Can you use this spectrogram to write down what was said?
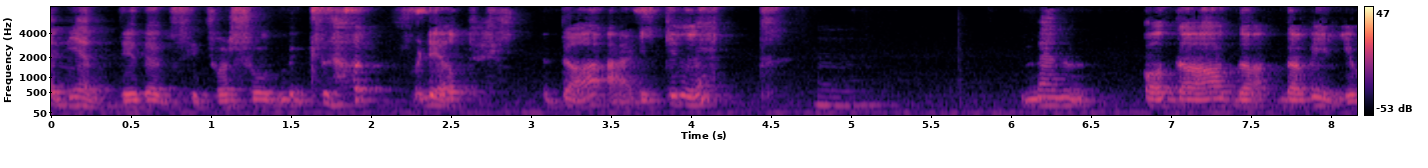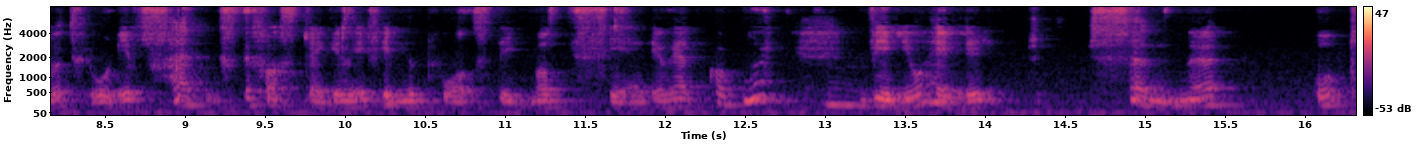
en jente i den situasjonen. ikke sant? Fordi at da er det ikke lett. Men, og da, da, da vil jo trolig færreste fastleger vi finner på å stigmatisere vedkommende, vil jo heller skjønne Ok,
